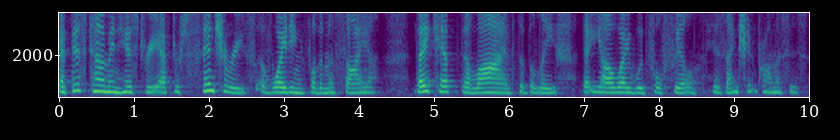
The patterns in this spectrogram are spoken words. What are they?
At this time in history, after centuries of waiting for the Messiah, they kept alive the belief that Yahweh would fulfill his ancient promises.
